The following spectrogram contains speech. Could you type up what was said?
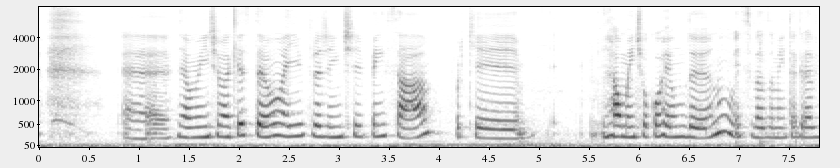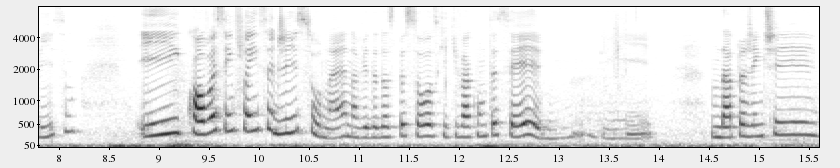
é realmente uma questão aí pra gente pensar, porque realmente ocorreu um dano, esse vazamento é gravíssimo. E qual vai ser a influência disso, né, na vida das pessoas, o que, que vai acontecer. E não dá pra gente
